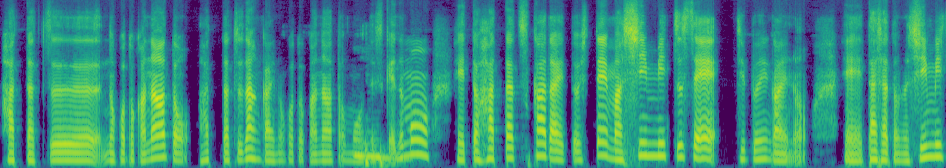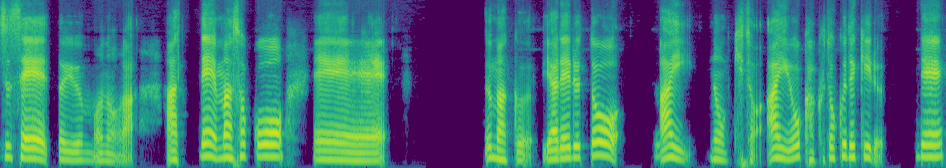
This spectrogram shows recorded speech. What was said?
発達のことかなと、発達段階のことかなと思うんですけども、えっと、発達課題として、まあ、親密性、自分以外の、えー他者との親密性というものがあって、まあ、そこを、えーうまくやれると、愛の基礎、愛を獲得できる。で、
